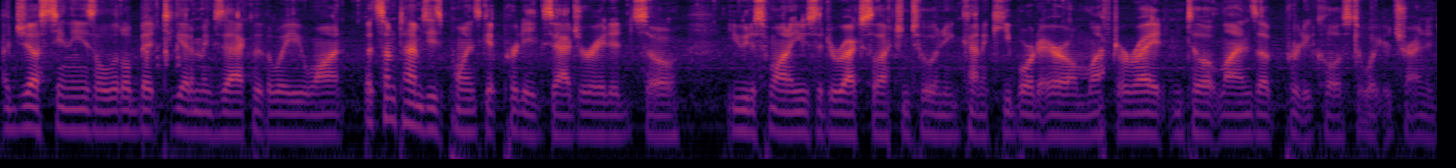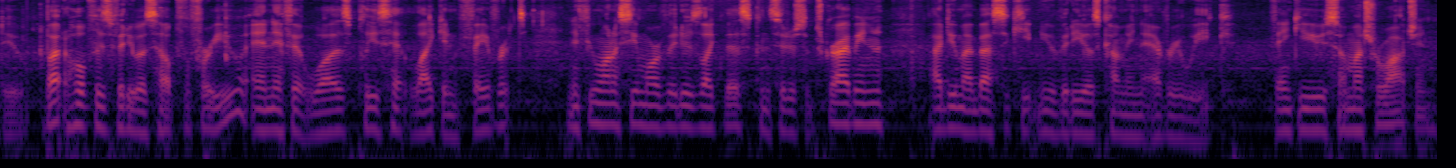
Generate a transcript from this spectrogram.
adjusting these a little bit to get them exactly the way you want. But sometimes these points get pretty exaggerated so you just want to use the direct selection tool and you can kind of keyboard arrow them left or right until it lines up pretty close to what you're trying to do. But hopefully this video was helpful for you and if it was please hit like and favorite and if you want to see more videos like this consider subscribing. I do my best to keep new videos coming every week. Thank you so much for watching.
